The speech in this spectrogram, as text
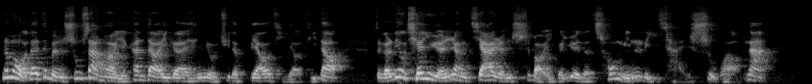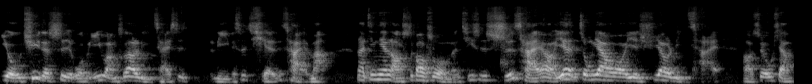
那么我在这本书上哈、也看到一个很有趣的标题哦，提到这个六千元让家人吃饱一个月的聪明理财术啊、那有趣的是，我们以往说到理财是理的是钱财嘛，那今天老师告诉我们，其实食材啊、也很重要哦，也需要理财啊。所以我想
